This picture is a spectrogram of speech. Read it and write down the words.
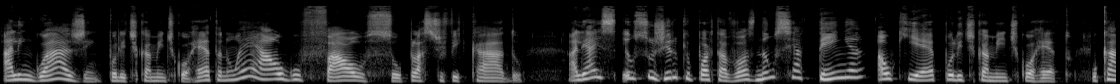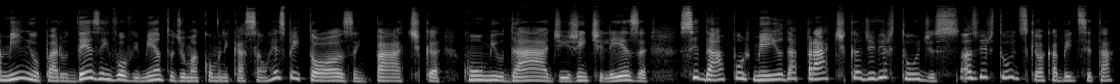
A linguagem politicamente correta não é algo falso, plastificado. Aliás, eu sugiro que o porta-voz não se atenha ao que é politicamente correto. O caminho para o desenvolvimento de uma comunicação respeitosa, empática, com humildade e gentileza se dá por meio da prática de virtudes, as virtudes que eu acabei de citar.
